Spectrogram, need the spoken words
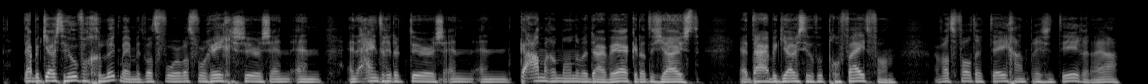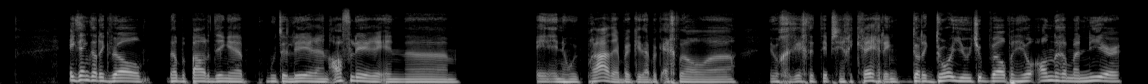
daar heb ik juist heel veel geluk mee met wat voor, wat voor regisseurs en, en, en eindredacteurs en, en cameramannen we daar werken. Dat is juist, ja, daar heb ik juist heel veel profijt van. Maar wat valt er tegen aan het presenteren? Nou ja, ik denk dat ik wel, wel bepaalde dingen heb moeten leren en afleren in, ehm, in, in hoe ik praat. Daar heb ik, daar heb ik echt wel eh, heel gerichte tips in gekregen. Ik denk dat ik door YouTube wel op een heel andere manier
